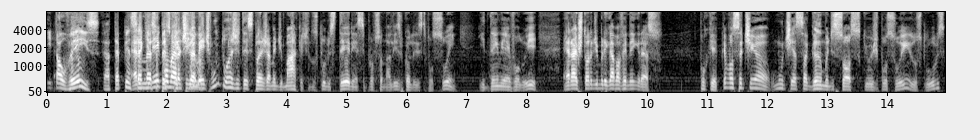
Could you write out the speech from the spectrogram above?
E talvez, até pensando Era que nessa nem como era perspectiva, antigamente, muito antes de ter esse planejamento de marketing, dos clubes terem esse profissionalismo que eles possuem e tendem a evoluir, era a história de brigar para vender ingresso. Por quê? Porque você tinha, não tinha essa gama de sócios que hoje possuem os clubes,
